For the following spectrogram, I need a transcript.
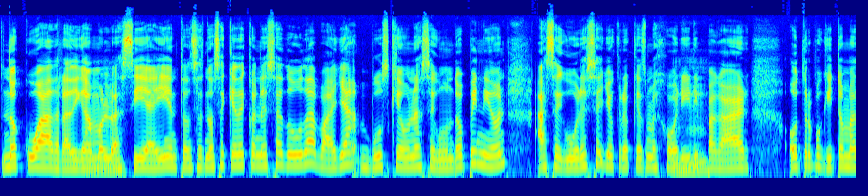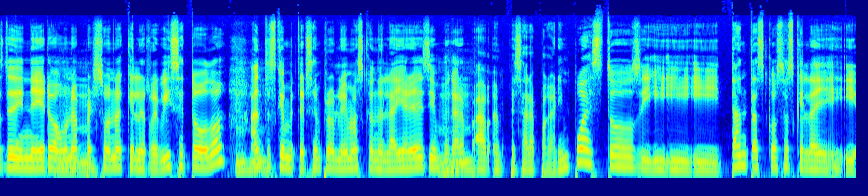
no cuadra, digámoslo así ahí. Entonces no se quede con esa duda, vaya, busque una segunda opinión, asegúrese. Yo creo que es mejor ir y pagar otro poquito más de dinero a una persona que le revise todo antes que meterse en problemas con el IRS y empezar, a, a empezar a pagar impuestos y, y- y tantas cosas que la, y-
